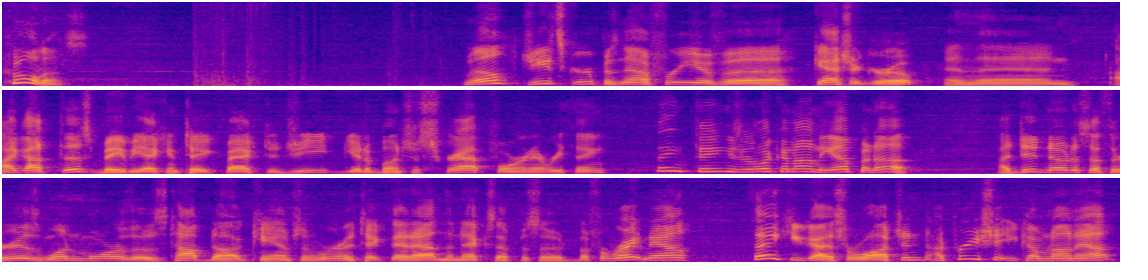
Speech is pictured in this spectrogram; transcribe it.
Coolness. Well, Jeet's group is now free of uh, Gasha Grope, and then I got this baby I can take back to Jeet, get a bunch of scrap for and everything. think things are looking on the up and up. I did notice that there is one more of those top dog camps, and we're going to take that out in the next episode. But for right now, thank you guys for watching. I appreciate you coming on out.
